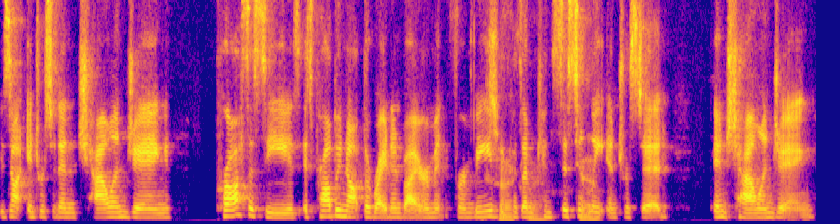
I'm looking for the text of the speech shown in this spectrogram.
is not interested in challenging processes it's probably not the right environment for me exactly. because i'm consistently yeah. interested in challenging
